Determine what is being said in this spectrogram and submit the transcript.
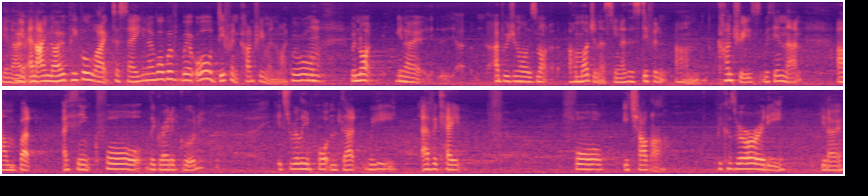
you know. Yeah. And I know people like to say, you know, well, we're, we're all different countrymen. Like, we're all, mm. we're not, you know, Aboriginal is not homogenous, you know, there's different um, countries within that. Um, but I think for the greater good, it's really important that we advocate f- for each other because we're already, you know,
